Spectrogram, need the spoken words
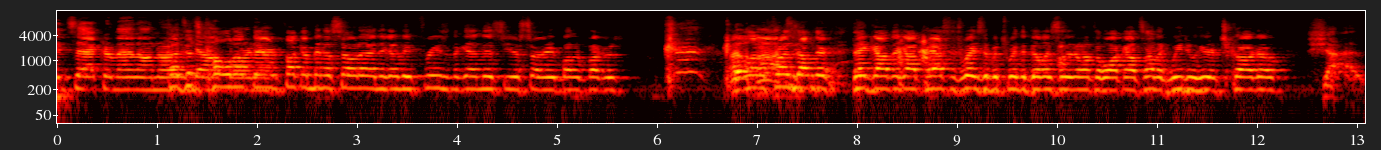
in Sacramento, North Because it's cold up there in fucking Minnesota and you're going to be freezing again this year. Sorry, motherfuckers. I have a lot of friends out there. Thank God they got passageways in between the buildings so they don't have to walk outside like we do here in Chicago. Shut.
